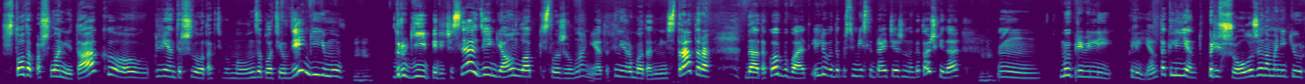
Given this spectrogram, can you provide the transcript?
что-то пошло не так, э, клиент решил вот так, типа, мол, он заплатил деньги, ему mm-hmm. Другие перечисляют деньги, а он лапки сложил. Но нет, это не работа администратора, да, такое бывает. Или вот, допустим, если брать те же ноготочки, да, mm-hmm. мы привели клиента, клиент пришел уже на маникюр,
